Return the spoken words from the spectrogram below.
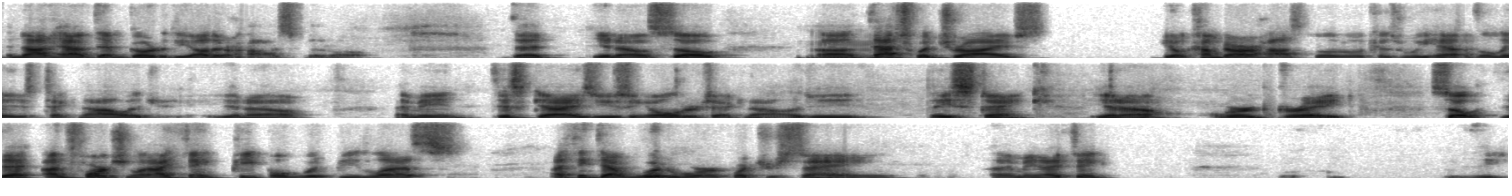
and not have them go to the other hospital. That you know, so uh, mm. that's what drives. You know, come to our hospital because we have the latest technology. You know, I mean, this guy's using older technology. They stink. You know, we're great. So that unfortunately, I think people would be less I think that would work. What you're saying. I mean, I think. The,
